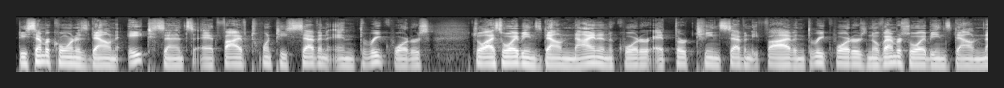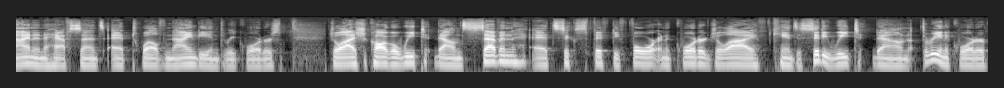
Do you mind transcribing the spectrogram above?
December corn is down 8 cents at 527 and 3 quarters. July soybeans down 9 and a quarter at 1375 and 3 quarters. November soybeans down 9 cents at 1290 and 3 quarters. July Chicago wheat down seven at 654 and a quarter. July Kansas City wheat down three and a quarter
